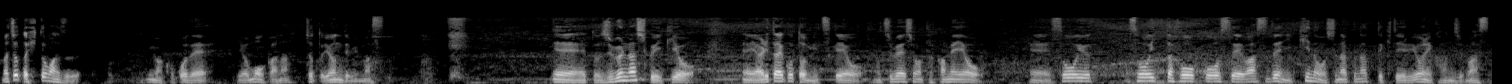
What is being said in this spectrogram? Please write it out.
まあ、ちょっとひとまず、今ここで読もうかな。ちょっと読んでみます。えっ、と、自分らしく生きよう。えやりたいことを見つけよう。モチベーションを高めよう。えーそういう、そういった方向性はすでに機能しなくなってきているように感じます。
